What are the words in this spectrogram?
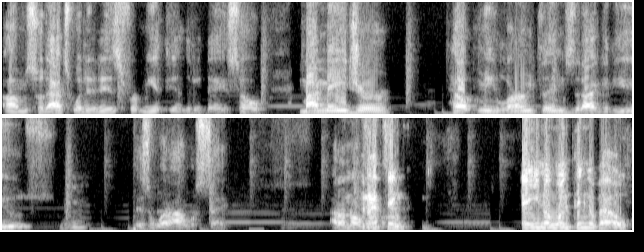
Um, so that's what it is for me at the end of the day. So my major helped me learn things that I could use. Mm-hmm. Is what I will say. I don't know. And I think, and you know, one thing about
